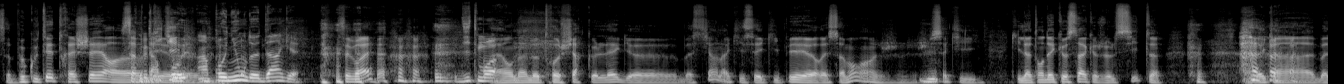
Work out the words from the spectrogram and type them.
Ça peut coûter très cher. Ça euh, peut mais, Un, piquer. euh, un pognon de dingue. C'est vrai Dites-moi. bah, on a notre cher collègue euh, Bastien là, qui s'est équipé euh, récemment. hein. Je, je Mm. sais qu'il qu'il attendait que ça, que je le cite, avec un, bah,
